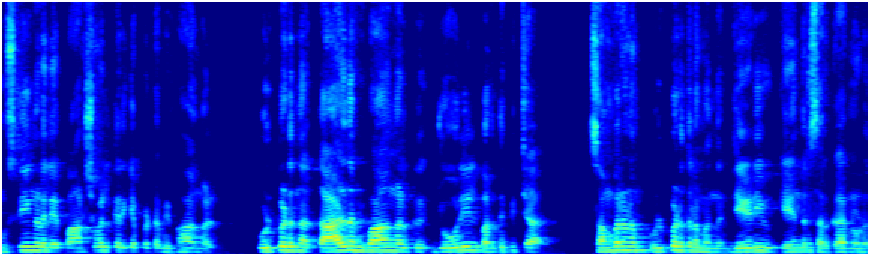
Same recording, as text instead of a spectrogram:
മുസ്ലിങ്ങളിലെ പാർശ്വവൽക്കരിക്കപ്പെട്ട വിഭാഗങ്ങൾ ഉൾപ്പെടുന്ന താഴ്ന്ന വിഭാഗങ്ങൾക്ക് ജോലിയിൽ വർദ്ധിപ്പിച്ച സംവരണം ഉൾപ്പെടുത്തണമെന്ന് ജെ ഡി യു കേന്ദ്ര സർക്കാരിനോട്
